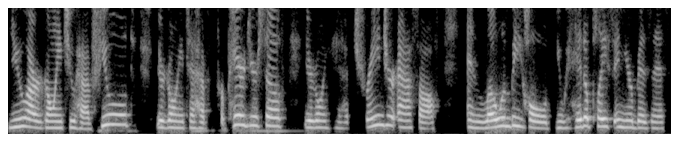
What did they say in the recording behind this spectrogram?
You are going to have fueled, you're going to have prepared yourself, you're going to have trained your ass off. And lo and behold, you hit a place in your business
